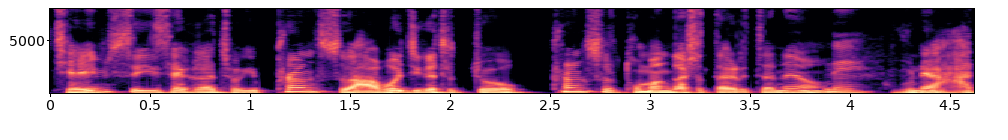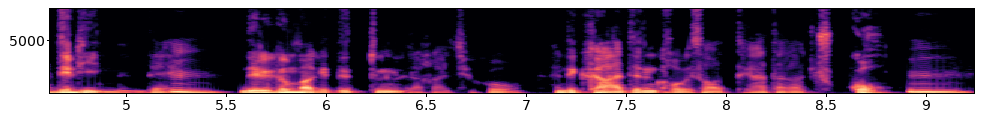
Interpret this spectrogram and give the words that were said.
제임스 2세가 저기 프랑스 아버지가 저쪽 프랑스로 도망가셨다 그랬잖아요. 네. 그분의 아들이 있는데 음. 늙은막에 늦둥이 나가지고 근데 그 아들은 거기서 어떻게 하다가 죽고 음.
